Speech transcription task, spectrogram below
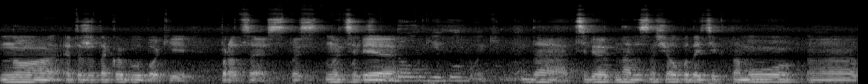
Но это же такой глубокий процесс. То есть, ну, тебе... Очень долгий и глубокий. Да. Да, тебе надо сначала подойти к тому, э,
